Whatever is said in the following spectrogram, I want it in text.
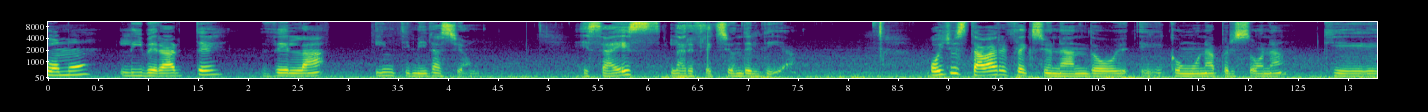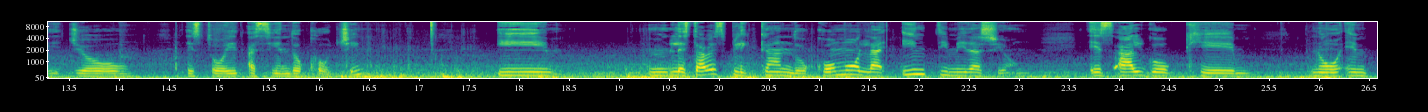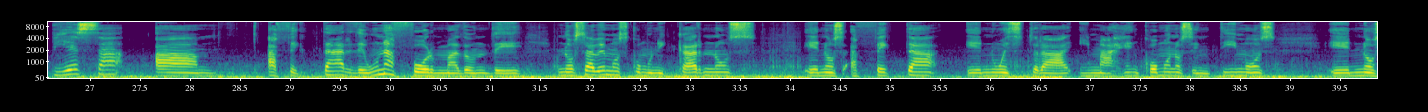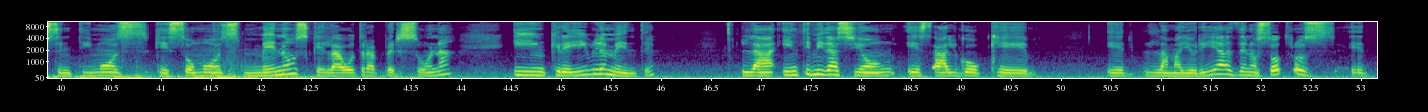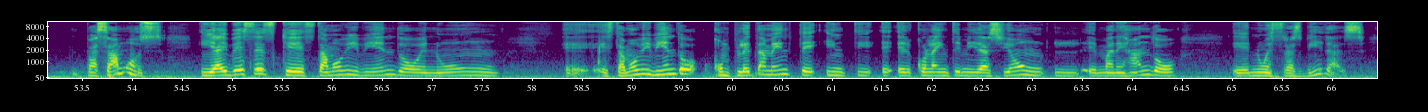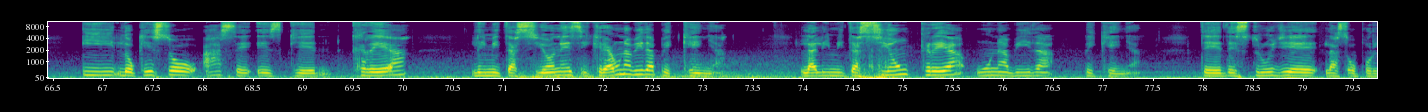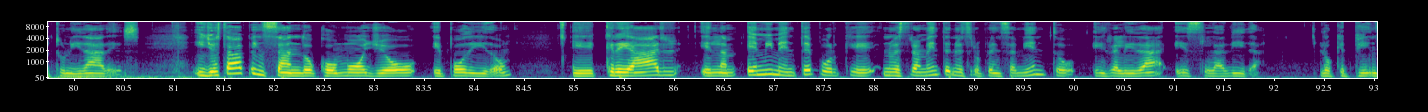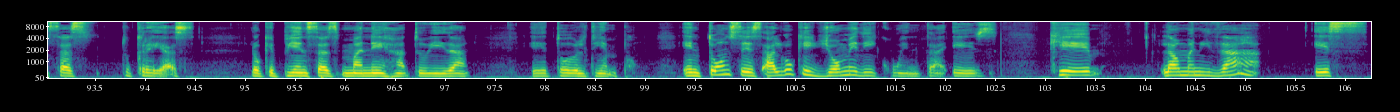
cómo liberarte de la intimidación. Esa es la reflexión del día. Hoy yo estaba reflexionando eh, con una persona que yo estoy haciendo coaching y le estaba explicando cómo la intimidación es algo que nos empieza a afectar de una forma donde no sabemos comunicarnos, eh, nos afecta eh, nuestra imagen, cómo nos sentimos, eh, nos sentimos que somos menos que la otra persona. increíblemente, la intimidación es algo que la mayoría de nosotros pasamos y hay veces que estamos viviendo en un eh, estamos viviendo completamente eh, eh, con la intimidación manejando nuestras vidas. Y lo que eso hace es que crea limitaciones y crea una vida pequeña. La limitación crea una vida pequeña, te destruye las oportunidades. Y yo estaba pensando cómo yo he podido crear en, mi mente porque nuestra mente, nuestro pensamiento en realidad es la vida. Lo que piensas, tú creas. Lo que piensas maneja tu vida eh, todo el tiempo. Entonces, algo que yo me di cuenta es que la humanidad es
